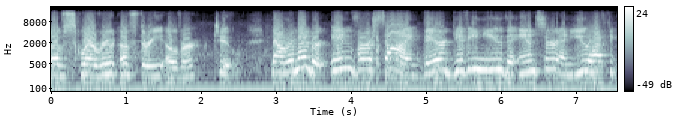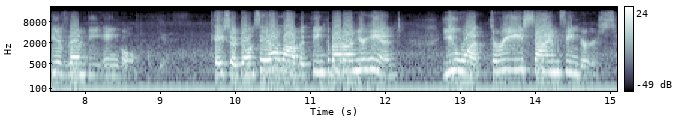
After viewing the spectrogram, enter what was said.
of square root of 3 over 2. Now remember, inverse sine, they're giving you the answer and you have to give them the angle. Okay, so don't say it out loud, but think about it on your hand. You want three sine fingers.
